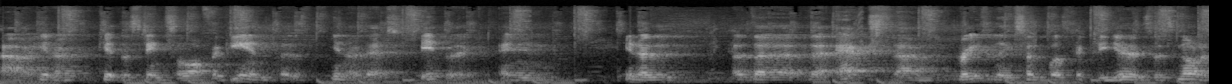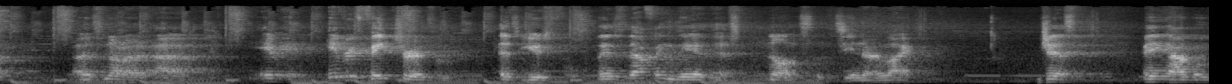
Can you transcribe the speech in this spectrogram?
uh, you know, get the stencil off again, is, you know, that's epic. And, you know, the the app's um, reasonably simplistic to use. It's not a it's not a uh, every, every feature is is useful. There's nothing there that's nonsense. You know, like just being able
